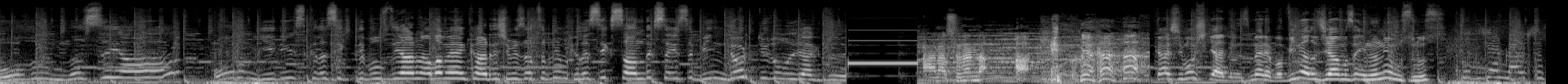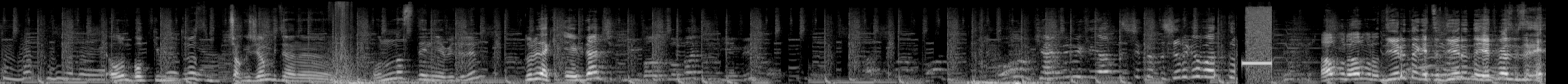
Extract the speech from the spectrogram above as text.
Oğlum nasıl ya? Oğlum 700 klasikli buz diyarını alamayan kardeşimizi hatırlıyor musun? Klasik sandık sayısı 1400 olacaktı. Anasının Kardeşim hoş geldiniz. Merhaba. Win alacağımıza inanıyor musunuz? Gideceğim ben sesim bok gibi. Oğlum bok gibi tutmasın. Çakacağım bir tane. Onu nasıl deneyebilirim? Dur bir dakika evden çıkayım. Balkondan çıkayım bir. Oğlum kendimi ki yanlışlıkla dışarı kapattım. al bunu al bunu. Diğerini de getir. Diğerini de yetmez bize.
